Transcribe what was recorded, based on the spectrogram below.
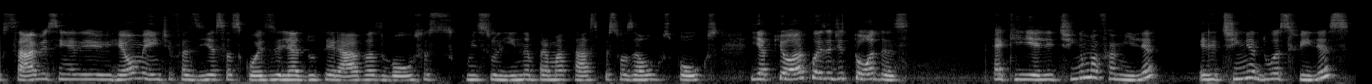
sabe, assim, ele realmente fazia essas coisas, ele adulterava as bolsas com insulina para matar as pessoas aos poucos. E a pior coisa de todas é que ele tinha uma família, ele tinha duas filhas,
